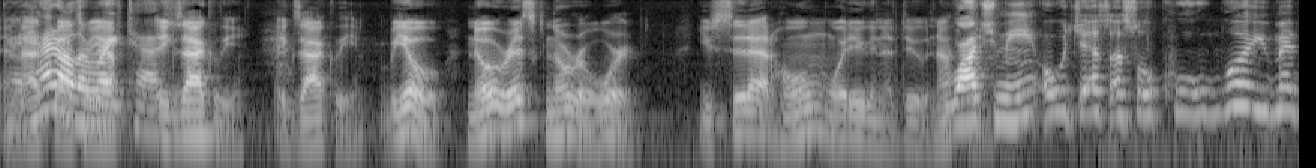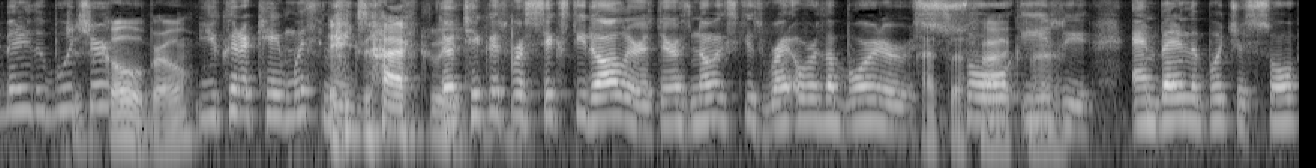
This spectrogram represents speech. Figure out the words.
And I had all the right tests. Exactly, exactly. But yo, no risk, no reward. You sit at home. What are you gonna do? Nothing. Watch me. Oh, Jess, that's so cool. What? You met Benny the Just Butcher? go, bro. You could have came with me. Exactly. The tickets were sixty dollars. There's no excuse. Right over the border. That's so fact, man. easy. And Benny the Butcher. So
